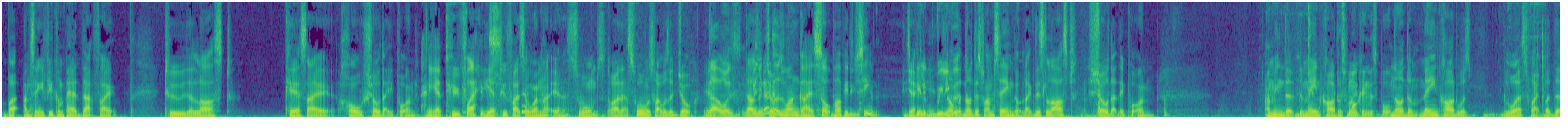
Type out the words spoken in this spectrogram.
But I'm saying if you compared that fight to the last KSI whole show that he put on, And he had two fights. he had two fights in one night. Yeah, Swarmz. Oh, that Swarmz fight was a joke. Yeah, That was. That but was you know, joke. there was one guy, Salt Papi. Did you see him? yeah he looked yeah. really no, good. But no, this is what I'm saying though. Like this last show that they put on. I mean, the the main card was Just probably- mocking the sport. No, the main card was the worst fight, but the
